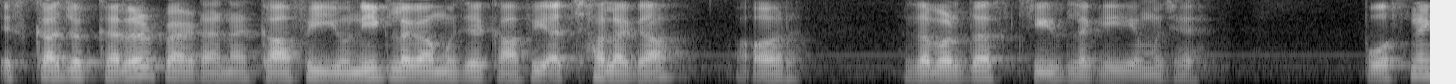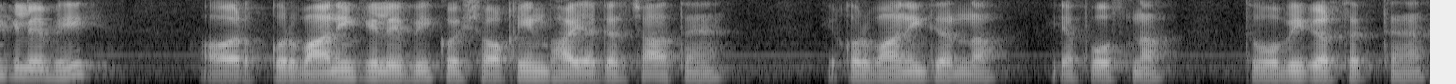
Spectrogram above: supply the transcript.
इसका जो कलर पैटर्न है, काफ़ी यूनिक लगा मुझे, काफ़ी अच्छा लगा और ज़बरदस्त चीज़ लगी है मुझे। पोसने के लिए भी और क़ुरबानी के लिए भी कोई शौकीन भाई अगर चाहते हैं कि क़ुरबानी करना या पोसना तो वो भी कर सकते हैं।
